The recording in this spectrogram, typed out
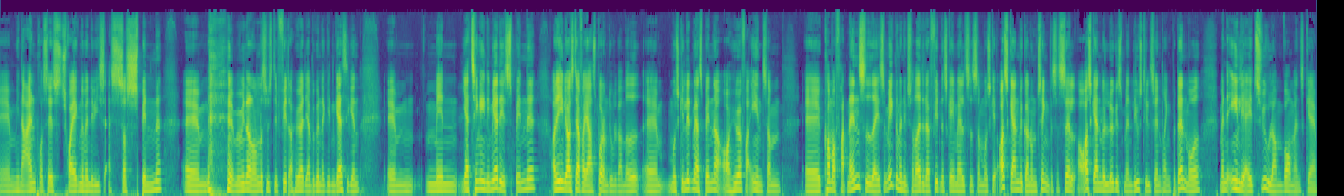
Øh, min egen proces tror jeg ikke nødvendigvis er så spændende. Øhm, mindre der er nogen, der synes, det er fedt at høre, at jeg er begyndt at give den gas igen. Øhm, men jeg tænker egentlig mere, det er spændende, og det er egentlig også derfor, jeg har spurgt, om du vil være med. Øhm, måske lidt mere spændende at høre fra en, som øh, kommer fra den anden side af, som ikke nødvendigvis har været i det der fitness game altid, som måske også gerne vil gøre nogle ting ved sig selv, og også gerne vil lykkes med en livsstilsændring på den måde, men egentlig er i tvivl om, hvor man skal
